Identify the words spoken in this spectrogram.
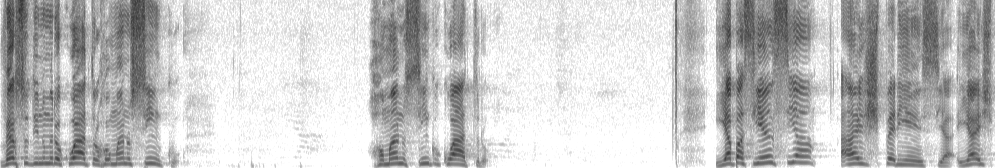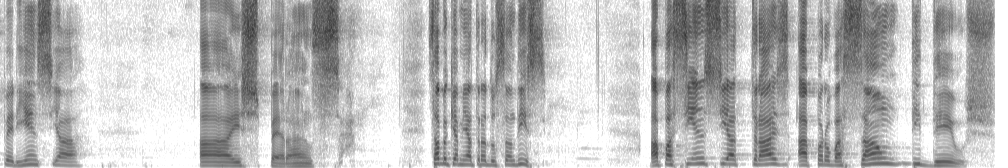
Verso de número 4, Romanos 5. Romanos 5, 4. E a paciência, a experiência, e a experiência, a esperança. Sabe o que a minha tradução disse? A paciência traz a aprovação de Deus.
